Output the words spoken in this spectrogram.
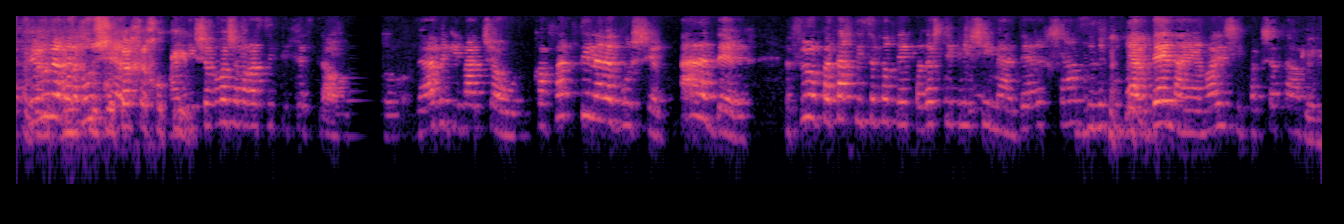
אפילו אבל אנחנו כל. כך רחוקים. אני שבוע שעבר עשיתי טסט לאוטו, זה היה בגבעת שאול, קפצתי לרב אושר, על הדרך. אפילו פתחתי ספר תהילים, פגשתי מישהי מהדרך שם. ירדנה, היא אמרה לי שהיא פגשה את האבא. כן.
